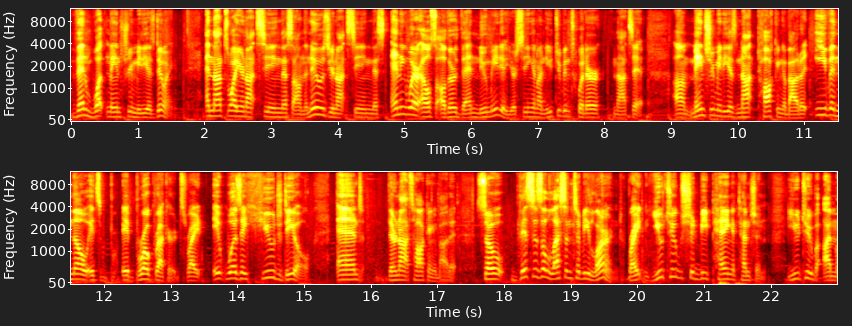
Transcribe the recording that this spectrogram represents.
than what mainstream media is doing. And that's why you're not seeing this on the news you're not seeing this anywhere else other than new media. You're seeing it on YouTube and Twitter and that's it um, mainstream media is not talking about it even though it's it broke records right? It was a huge deal and they're not talking about it. So this is a lesson to be learned right? Youtube should be paying attention. Youtube i'm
